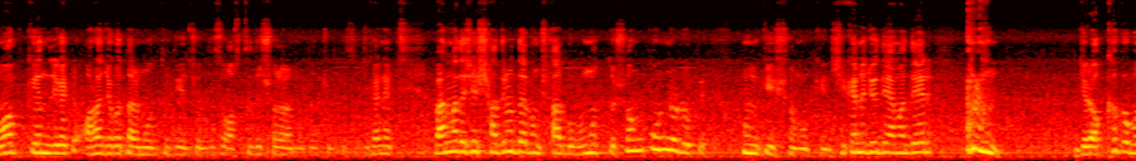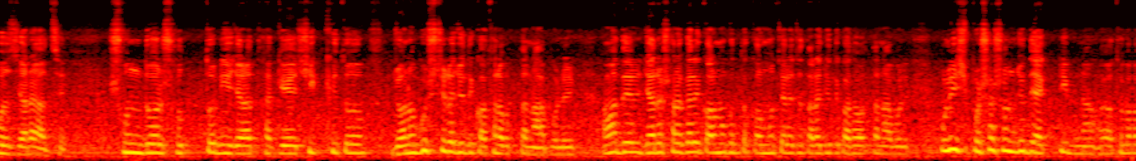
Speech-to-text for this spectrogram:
মব কেন্দ্রিক একটা অরাজকতার মধ্য দিয়ে চলতেছে অস্থিতিশীলার মধ্যে চলতেছে, যেখানে বাংলাদেশের স্বাধীনতা এবং সার্বভৌমত্ব সম্পূর্ণরূপে হুমকির সম্মুখীন। সেখানে যদি আমাদের যে রক্ষা কবচ যারা আছে সুন্দর সত্য নিয়ে যারা থাকে, শিক্ষিত জনগোষ্ঠীরা যদি কথাবার্তা না বলে, আমাদের যারা সরকারি কর্মকর্তা, কর্মচারী আছে, তারা যদি কথাবার্তা না বলে, পুলিশ প্রশাসন যদি অ্যাক্টিভ না হয় অথবা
